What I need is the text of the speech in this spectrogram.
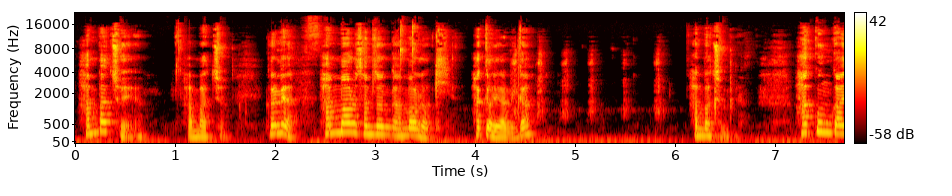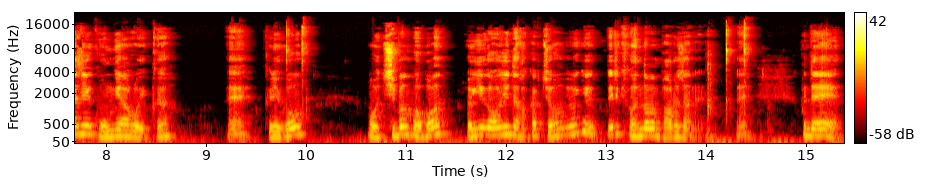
한바초예요. 한바초. 그러면 한마루 삼성과 한마루 럭키 학교 어디 갑니까? 한바초입니다. 학군까지 공유하고 있고요. 네. 그리고 뭐 지방법원 여기가 훨씬 더 가깝죠. 여기 이렇게 건너면 바로잖아요. 네. 근데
